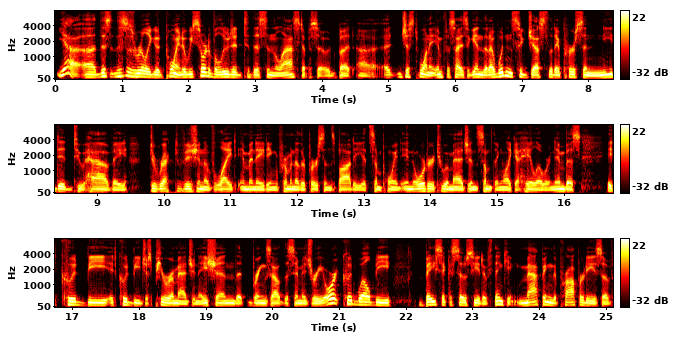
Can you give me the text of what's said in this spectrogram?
Yeah, uh, this this is a really good point. We sort of alluded to this in the last episode, but uh, I just want to emphasize again that I wouldn't suggest that a person needed to have a direct vision of light emanating from another person's body at some point in order to imagine something like a halo or nimbus. It could be it could be just pure imagination that brings out this imagery, or it could well be basic associative thinking, mapping the properties of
